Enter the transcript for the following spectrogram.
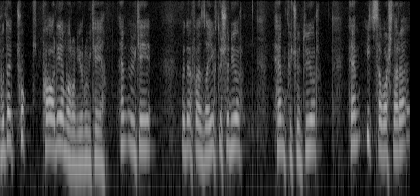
bu da çok pahalıya mal oluyor ülkeye. Hem ülkeyi bu defa zayıf düşürüyor, hem küçültüyor, hem iç savaşlara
